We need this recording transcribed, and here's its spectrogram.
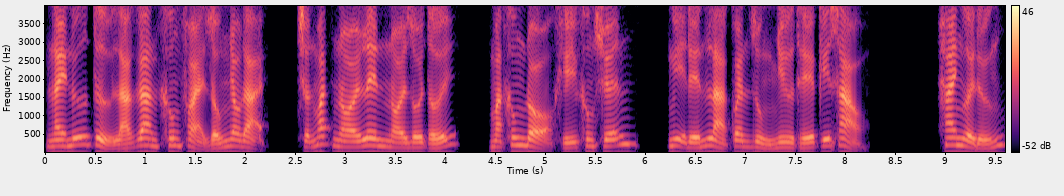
Này nữ tử lá gan không phải giống nhau đại, trận mắt nói lên nói dối tới, mặt không đỏ khí không xuyễn, nghĩ đến là quen dùng như thế kỹ xảo. Hai người đứng,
